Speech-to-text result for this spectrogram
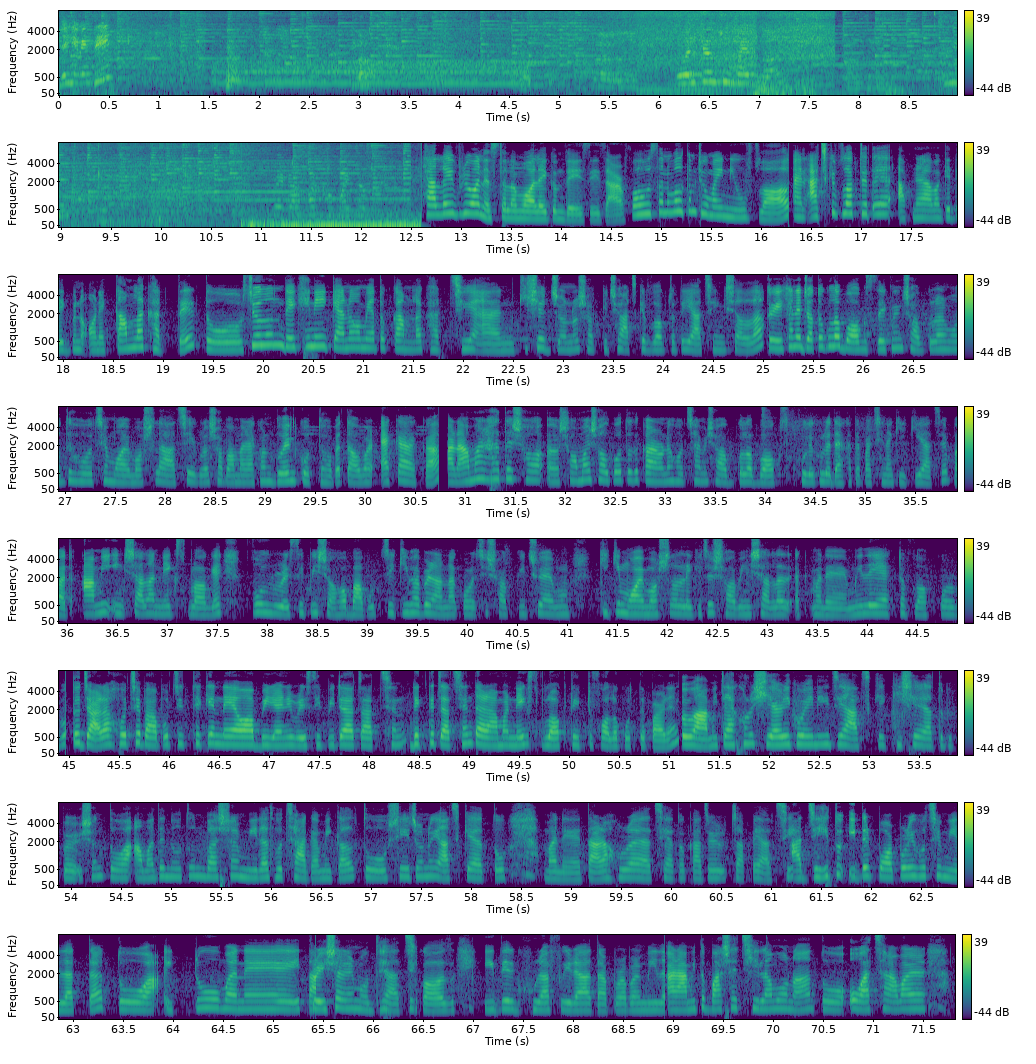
দেখি bindi welcome to my vlog hello everyone আসসালামু আলাইকুম this is Arfa Hossain welcome to my new vlog and আজকে ব্লগটাতে আপনারা আমাকে দেখবেন অনেক কামলা খাটতে। তো চলুন দেখে নিই কেন আমি এত কামলা খাচ্ছি অ্যান্ড কিসের জন্য সব কিছু আজকে ব্লগটাতেই আছে ইনশাল্লাহ। তো এখানে যতগুলো বক্স দেখবেন, সবগুলোর মধ্যে হচ্ছে ময় মশলা আছে, এগুলো সব আমার এখন ব্লেন্ড করতে হবে, তাও আবার একা একা। আর আমার হাতে সময় স্বল্পতার কারণে হচ্ছে আমি সবগুলো বক্স খুলে খুলে দেখাতে পারছি না কি কি আছে। বাট আমি ইনশাল্লাহ নেক্সট ব্লগে ফুল রেসিপি সহ বাবুর্চি কীভাবে রান্না করেছে সব কিছু এবং কি কি ময় মশলা লিখেছে সব ইনশাল্লাহ মানে মিলিয়ে একটা ব্লগ করব। তো যারা হচ্ছে বাবুর্চির থেকে নেওয়া বিরিয়ানি রেসিপিটা চাচ্ছেন দেখতে চাচ্ছেন তারা আমার নেক্সট ব্লগটা একটু ফলো করতে পারেন। তো আমি তো এখনও শেয়ারই করিনি যে আজকে কিসের এত প্রিপারেশন তো আমাদের নতুন বাসার মিলাদ হচ্ছে আগামীকাল তো সেই জন্যই আজকে এত মানে তাড়াহুড়ায় আছে এত কাজের চাপে আছি। আর যেহেতু ঈদের পরপরই হচ্ছে মিলাদটা তো একটু মানে প্রেশারের মধ্যে আছি। কজ ঈদের ঘোরাফেরা তারপর আবার মিলাদ। আর আমি তো বাসায় ছিলামও না তো ও আচ্ছা আমার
